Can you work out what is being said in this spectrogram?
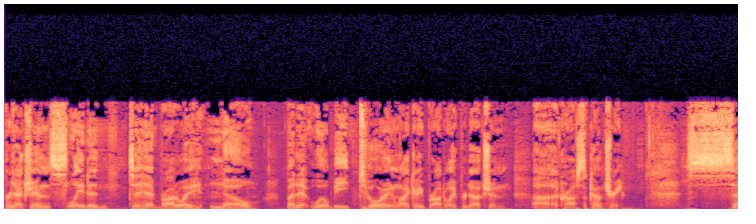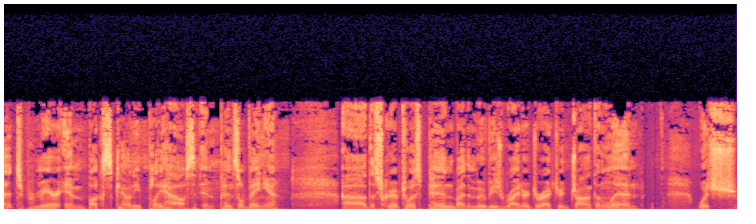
production slated to hit Broadway? No, but it will be touring like a Broadway production uh, across the country. Set to premiere in Bucks County Playhouse in Pennsylvania. Uh, the script was penned by the movie's writer director Jonathan Lynn, which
